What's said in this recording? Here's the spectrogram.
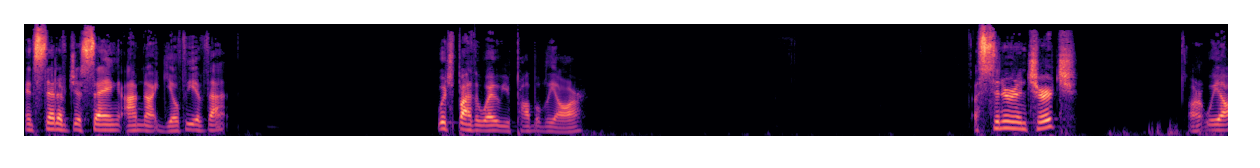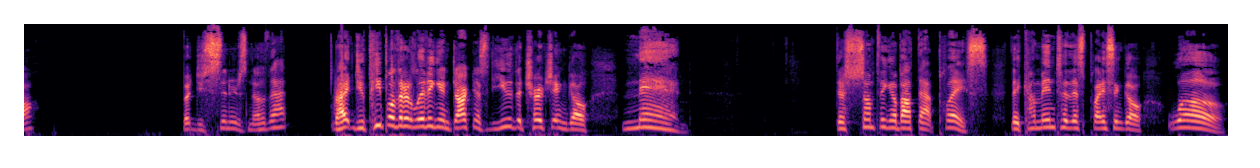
Instead of just saying, I'm not guilty of that? Which, by the way, we probably are. A sinner in church? Aren't we all? But do sinners know that? Right? Do people that are living in darkness view the church and go, man, There's something about that place. They come into this place and go, Whoa,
